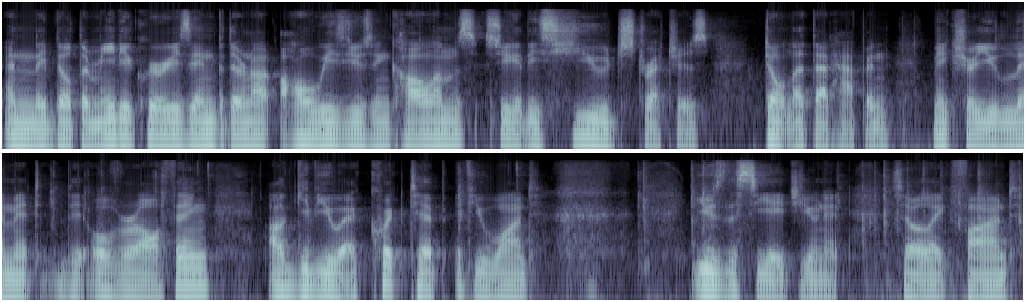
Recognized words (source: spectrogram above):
and they built their media queries in, but they're not always using columns, so you get these huge stretches. Don't let that happen. Make sure you limit the overall thing. I'll give you a quick tip if you want. Use the CH unit. So like font,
